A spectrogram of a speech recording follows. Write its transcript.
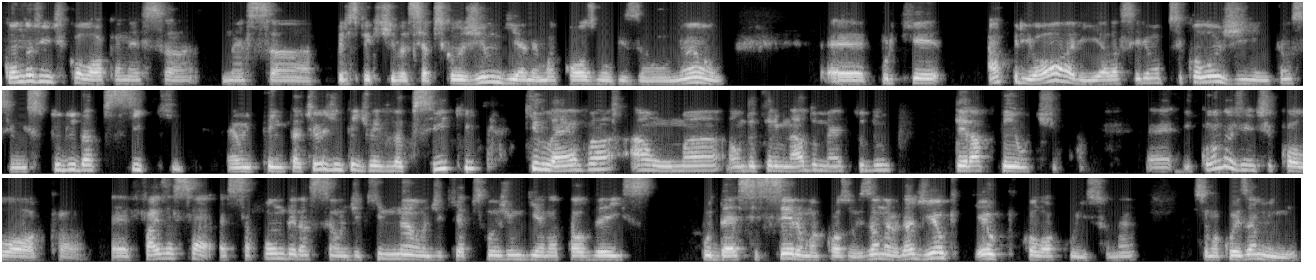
quando a gente coloca nessa, nessa perspectiva se a psicologia junguiana é uma cosmovisão ou não, é porque, a priori, ela seria uma psicologia. Então, assim, um estudo da psique, é uma tentativa de entendimento da psique que leva a, uma, a um determinado método terapêutico. É, e quando a gente coloca, é, faz essa, essa ponderação de que não, de que a psicologia junguiana talvez pudesse ser uma cosmovisão, na verdade eu, eu que coloco isso, né? Isso é uma coisa minha.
